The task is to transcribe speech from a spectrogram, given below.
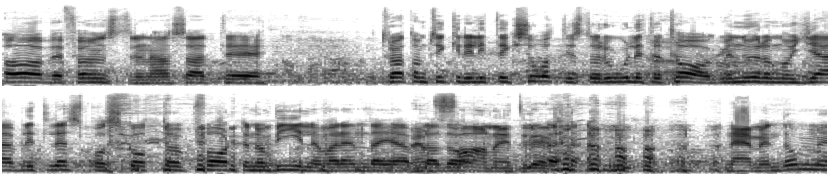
över fönstren. Så att, eh, jag tror att de tycker det är lite exotiskt och roligt ett tag, men nu är de nog jävligt less på att skotta upp farten och bilen varenda jävla dag. Vem fan är inte det? Nej, men de, eh,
